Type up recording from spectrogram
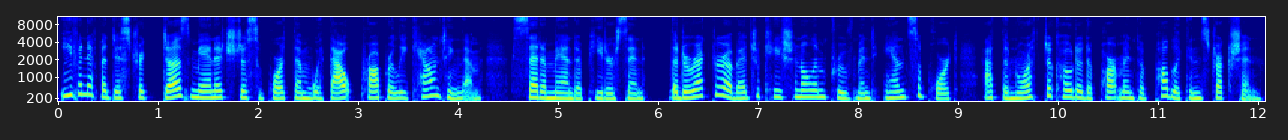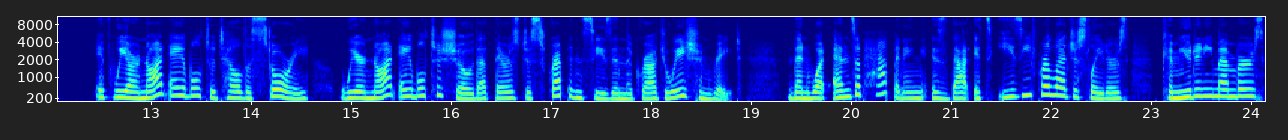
even if a district does manage to support them without properly counting them, said Amanda Peterson, the Director of Educational Improvement and Support at the North Dakota Department of Public Instruction. If we are not able to tell the story, we are not able to show that there's discrepancies in the graduation rate, then what ends up happening is that it's easy for legislators, community members,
